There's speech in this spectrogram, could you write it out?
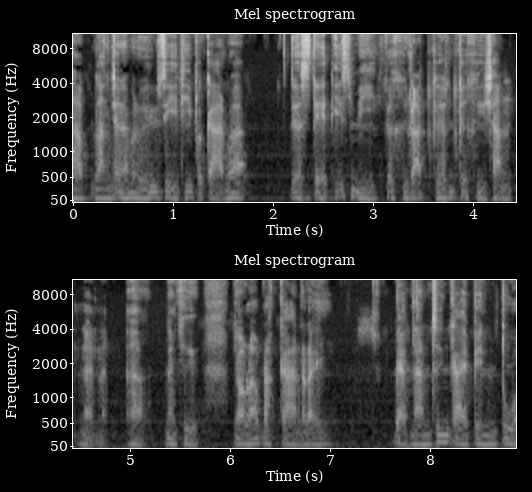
ครับ หลังจากนั้นมาหลุยที่14 ที่ประกาศว่า the state is me ก็คือรัฐก็คือฉันนั่นนะนั่นคือยอมรับหลักการอะไร แบบนั้นซึ่งกลายเป็นตัว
